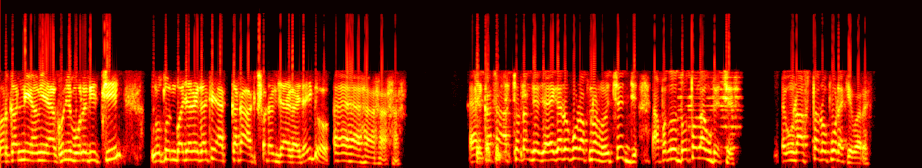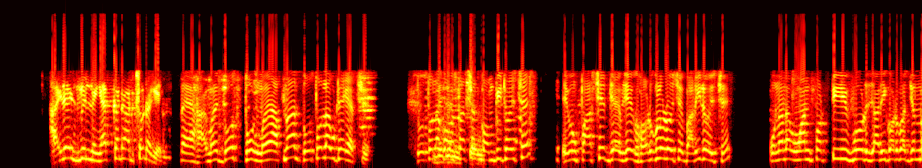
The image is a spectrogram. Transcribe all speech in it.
দরকার নেই আমি এখনই বলে দিচ্ছি নতুন বাজারের কাছে এক কাটা আটশো টাকা জায়গায় তাই তো? হ্যাঁ হ্যাঁ হ্যাঁ হ্যাঁ হ্যাঁ। এক কাঠা আটশো টাকা যে জায়গার ওপর আপনার হয়েছে আপাতত দোতলা উঠেছে এবং রাস্তার ওপর একেবারে। হাই রাইজ বিল্ডিং এক কাটা আটশো টাকা। মানে মানে আপনার দোতলা উঠে গেছে। দোতলা কনস্ট্রাকশন কমপ্লিট হয়েছে এবং পাশের যে যে ঘরগুলো রয়েছে বাড়ি রয়েছে ওনারা ওয়ান ফর্টি ফোর জারি করবার জন্য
